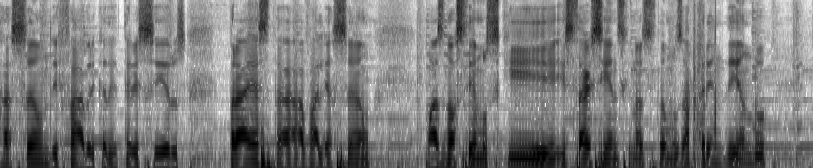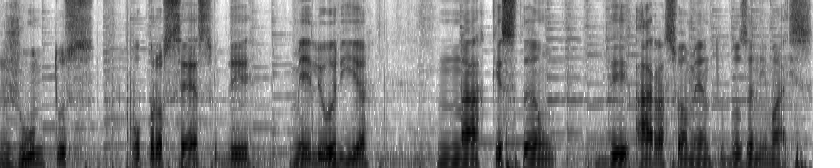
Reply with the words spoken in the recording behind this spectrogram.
ração de fábrica de terceiros para esta avaliação, mas nós temos que estar cientes que nós estamos aprendendo juntos o processo de melhoria na questão de arraçoamento dos animais.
